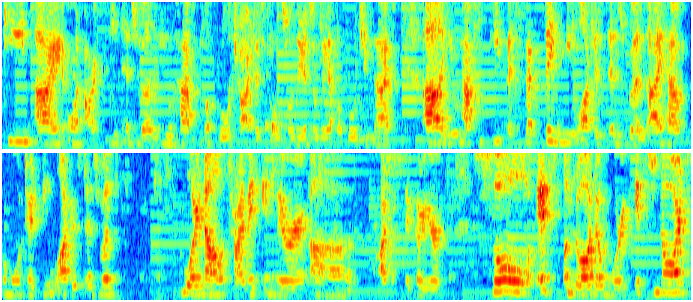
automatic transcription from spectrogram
keen eye on art scene as well. You have to approach artists also. There is a way of approaching that. Uh, you have to keep accepting new artists as well. I have promoted new artists as well who are now thriving in their uh, artistic career. So it's a lot of work. It's not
